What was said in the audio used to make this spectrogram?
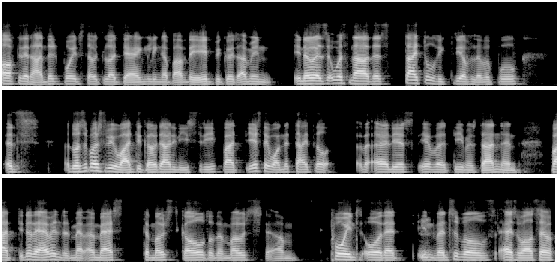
after that 100 points total are dangling above the head. Because, I mean, you know, as it was now this title victory of Liverpool. It's it was supposed to be one to go down in history, but yes, they won the title, the earliest ever team has done, and but you know they haven't amassed the most goals or the most um, points or that mm. invincibles as well. So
